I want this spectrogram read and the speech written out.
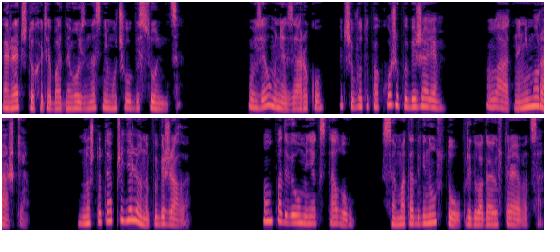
Рад, что хотя бы одного из нас не мучила бессонница. Взял меня за руку, от чего-то по коже побежали... Ладно, не мурашки. Но что-то определенно побежало. Он подвел меня к столу, сам отодвинул стул, предлагая устраиваться.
